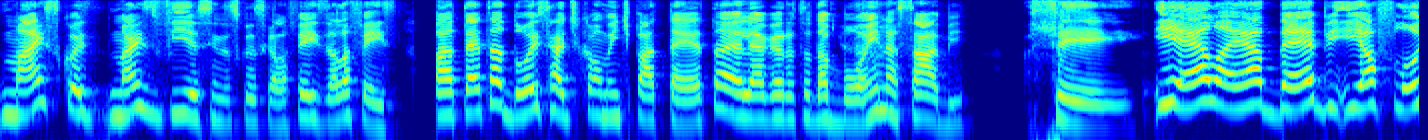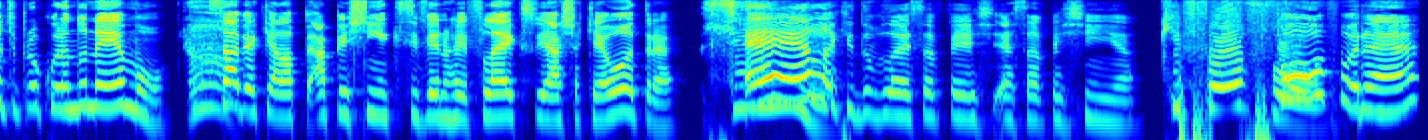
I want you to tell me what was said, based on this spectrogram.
mais, coi- mais vi, assim, das coisas que ela fez, ela fez Pateta 2, Radicalmente Pateta. Ela é a garota da boina, sabe? Sei. E ela é a Deb e a Flo de Procurando Nemo. Sabe aquela a peixinha que se vê no reflexo e acha que é outra? Sim. É ela que dublou essa, peixe, essa peixinha. Que fofo. Fofo, né?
